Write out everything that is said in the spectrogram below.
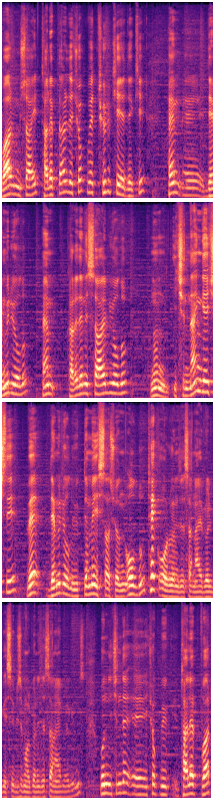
var, müsait. Talepler de çok ve Türkiye'deki hem demir yolu hem Karadeniz sahil yolunun içinden geçtiği ve demiryolu yükleme istasyonunun olduğu tek organize sanayi bölgesi bizim organize sanayi bölgemiz. Bunun içinde e, çok büyük talep var.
